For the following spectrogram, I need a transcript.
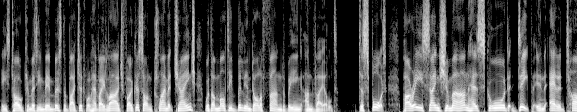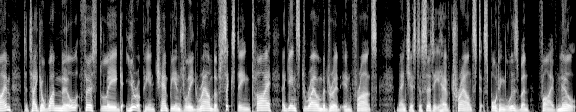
He's told committee members the budget will have a large focus on climate change, with a multi billion dollar fund being unveiled. To sport, Paris Saint Germain has scored deep in added time to take a 1 0 first leg European Champions League round of 16 tie against Real Madrid in France. Manchester City have trounced Sporting Lisbon 5 0.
